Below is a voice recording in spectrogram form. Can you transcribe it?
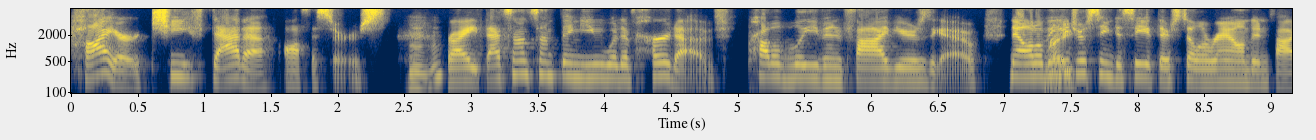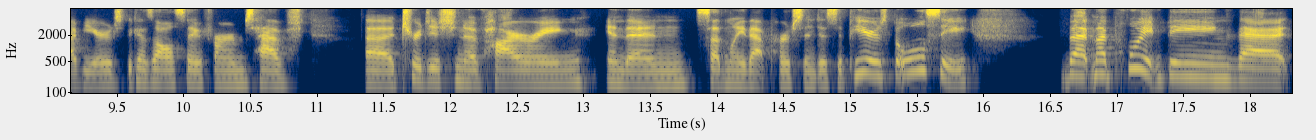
hire chief data officers, mm-hmm. right? That's not something you would have heard of probably even five years ago. Now, it'll be right. interesting to see if they're still around in five years because also firms have a tradition of hiring and then suddenly that person disappears, but we'll see. But my point being that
